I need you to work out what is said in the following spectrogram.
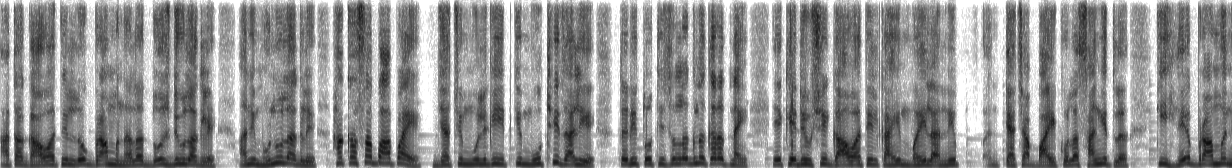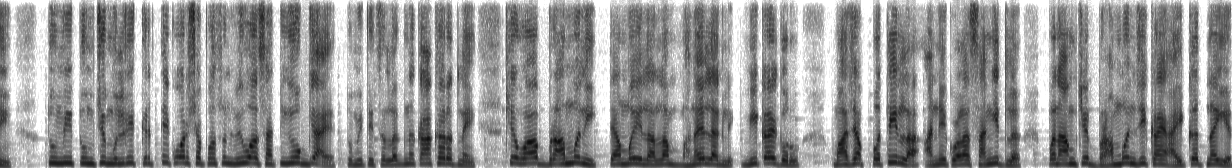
आता गावातील लोक ब्राह्मणाला दोष देऊ लागले आणि म्हणू लागले हा कसा बाप आहे? ज्याची मुलगी इतकी मोठी झाली आहे तरी तो तिचं लग्न करत नाही. एके दिवशी गावातील काही महिलांनी त्याच्या बायकोला सांगितलं की हे ब्राह्मणी तुम्ही तुमची मुलगी कित्येक वर्षापासून विवाहासाठी योग्य आहे. तुम्ही तिचं लग्न का करत नाही? तेव्हा ब्राह्मणी त्या महिलाला म्हणायला लागली मी काय करू? माझ्या पतीला अनेक वेळा सांगितलं पण आमचे ब्राह्मणजी काय ऐकत नाहीयेत.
